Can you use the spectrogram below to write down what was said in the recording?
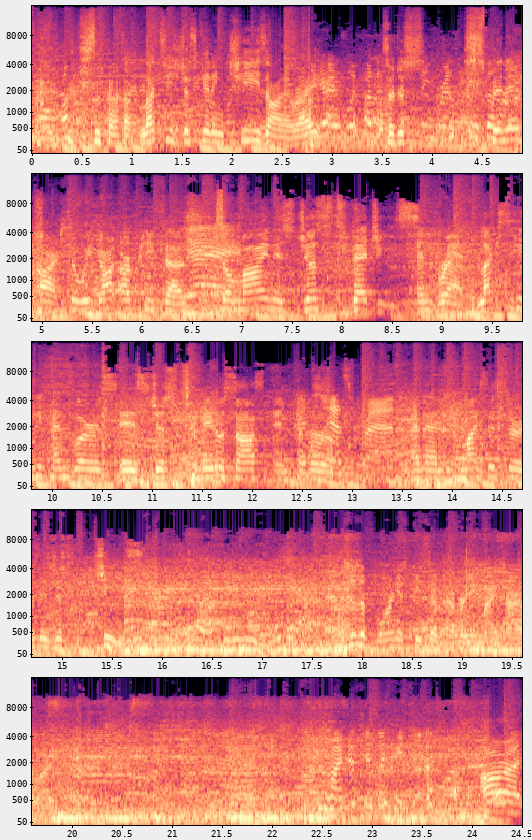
so much. Lexi's just getting cheese on it, right? Guys, look how So just spin Brent's pizza spinach. looks. All right, so we got our pizzas. Yay. So mine is just veggies and bread. Lexi Hensler's is just tomato sauce and pepperoni. It's just red. and then my sister's is just cheese. This is the boringest pizza I've ever eaten in my entire life. Mine just tastes like pizza. All right,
